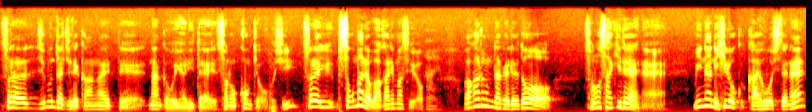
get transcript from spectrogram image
それは自分たちで考えて何かをやりたいその根拠が欲しい。それはそこまでは分かりますよ、はい、分かるんだけれどその先だよね。みんなに広く開放してね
